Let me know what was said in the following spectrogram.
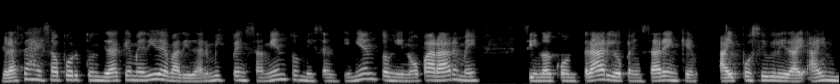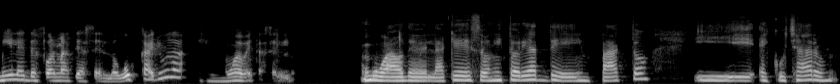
gracias a esa oportunidad que me di de validar mis pensamientos, mis sentimientos y no pararme sino al contrario, pensar en que hay posibilidad, hay miles de formas de hacerlo. Busca ayuda y muévete a hacerlo. Wow, de verdad que son historias de impacto y escucharon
